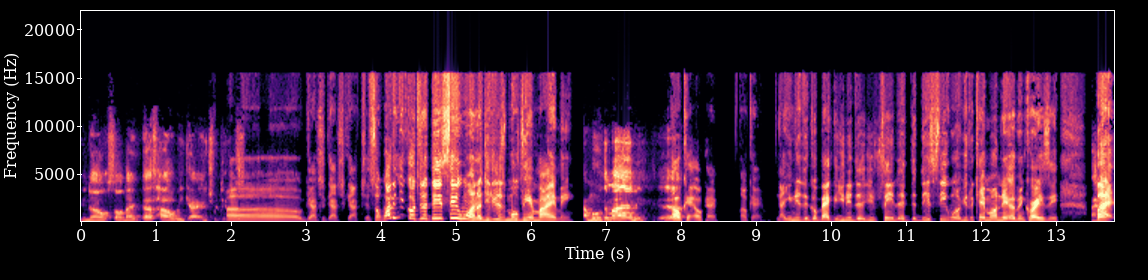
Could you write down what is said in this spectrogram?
you know, so like that's how we got introduced. Oh, gotcha, gotcha, gotcha. So why did you go to the DC one, or did you just move here in Miami? I moved to Miami. Yeah. Okay, okay, okay. Now you need to go back. You need to you see the, the DC one. You'd have came on there, it'd been crazy. But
